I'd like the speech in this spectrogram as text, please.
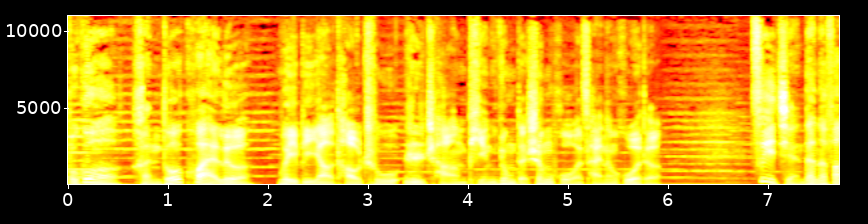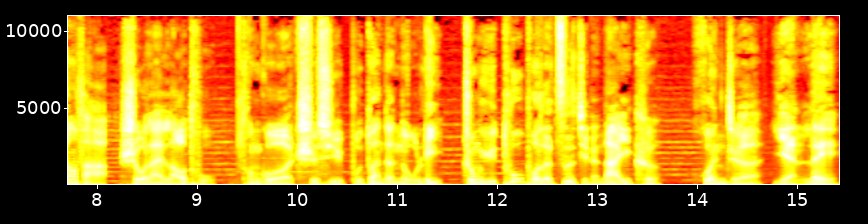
不过很多快乐未必要逃出日常平庸的生活才能获得，最简单的方法说来老土。通过持续不断的努力，终于突破了自己的那一刻，混着眼泪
